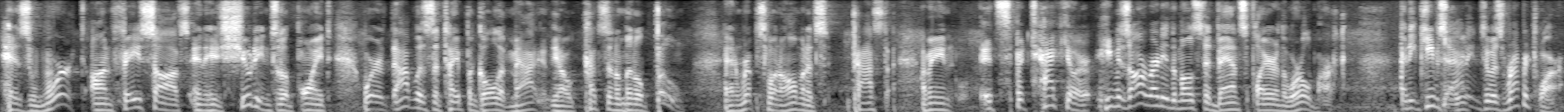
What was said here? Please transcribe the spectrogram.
has worked on face-offs and his shooting to the point where that was the type of goal that Matt, you know, cuts in the middle, boom, and rips one home, and it's past. I mean, it's spectacular. He was already the most advanced player in the world, Mark, and he keeps adding to his repertoire.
